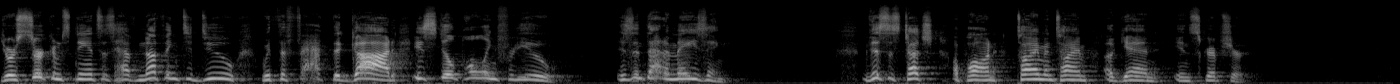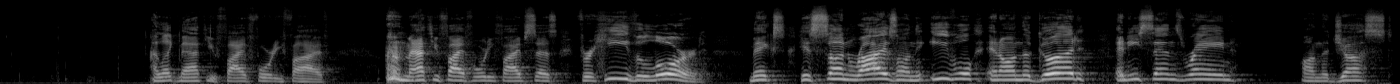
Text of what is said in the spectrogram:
Your circumstances have nothing to do with the fact that God is still pulling for you. Isn't that amazing? This is touched upon time and time again in Scripture. I like Matthew 5:45. Matthew 5:45 says, "For he, the Lord, makes his sun rise on the evil and on the good, and he sends rain on the just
